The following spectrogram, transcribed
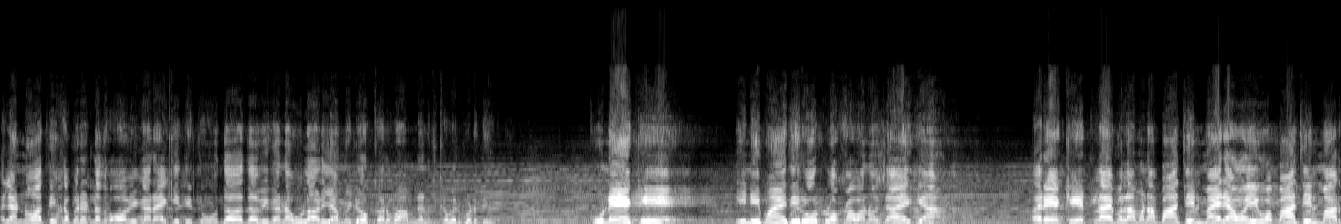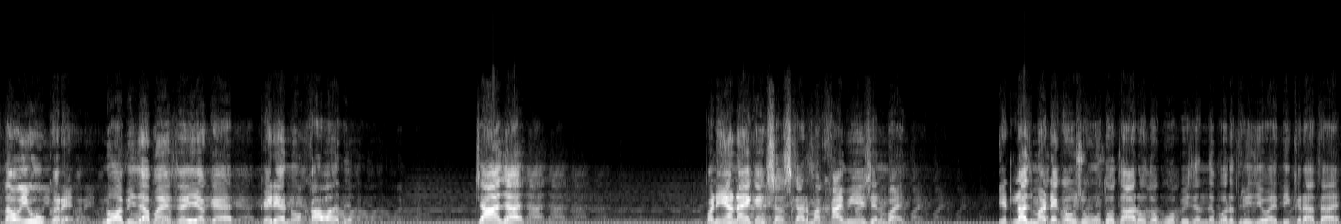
એટલે નહોતી ખબર એટલે હો વીઘા રાખી હતી, તું દહ દહ વીઘાના ઉલાળિયા મીડો કરવા, અમને નથી ખબર પડતી. કોને કે એની પાસેથી રોટલો ખાવાનો જાય ક્યાં? અરે કેટલાય ભલામણા બાંધીને માર્યા હોય, એવા બાંધીને મારતા હોય, એવું કરે. નો બીજા પાસે જઈ શકે, ઘરે નો ખાવા દે. ચા જાય? પણ એના કંઈક સંસ્કારમાં ખામી હશે ને ભાઈ. એટલા જ માટે કહું છું, હું તો ધારું તો ગોપીચંદ ભરથરી જેવા દીકરા થાય,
